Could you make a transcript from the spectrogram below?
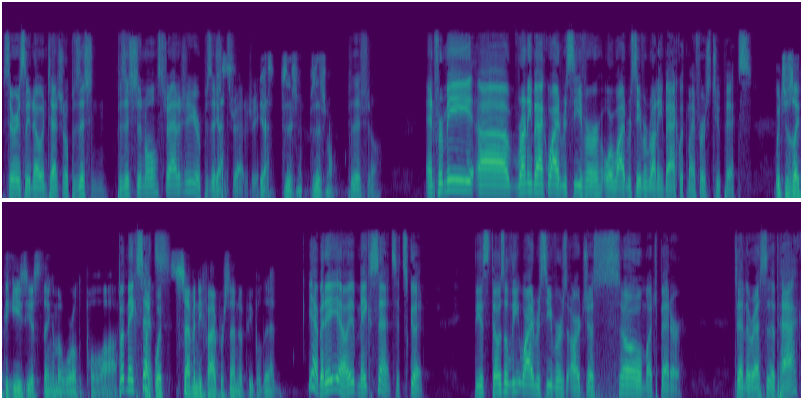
Seriously, no intentional position positional strategy or position Yes. strategy. Yes, position positional. positional. And for me, uh, running back, wide receiver, or wide receiver, running back with my first two picks. Which is like the easiest thing in the world to pull off. But makes sense. Like what 75% of people did. Yeah, but it, you know, it makes sense. It's good because those elite wide receivers are just so much better than the rest of the pack.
